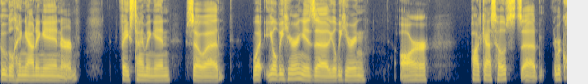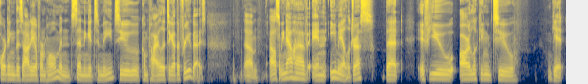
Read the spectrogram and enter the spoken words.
Google Hangouting in or FaceTiming in. So uh, what you'll be hearing is uh, you'll be hearing our podcast hosts uh, recording this audio from home and sending it to me to compile it together for you guys. Um, also, we now have an email address that if you are looking to get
